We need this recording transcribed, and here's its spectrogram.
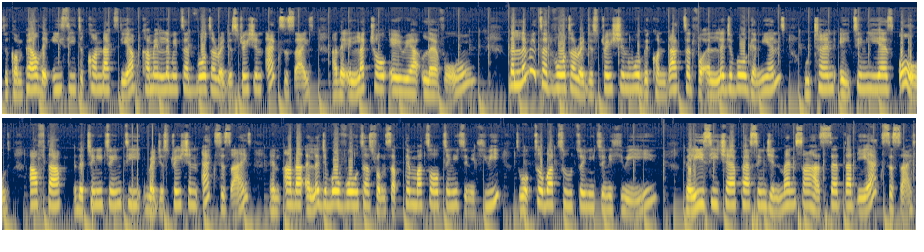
to compel the EC to conduct the upcoming limited voter registration exercise at the electoral area level. The limited voter registration will be conducted for eligible Ghanaians who turned 18 years old after the 2020 registration exercise and other eligible voters from September 12, 2023 to October 2, 2023. The EC chairperson Jean Mensa has said that the exercise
